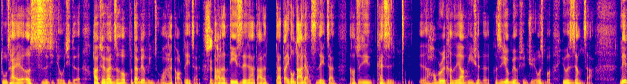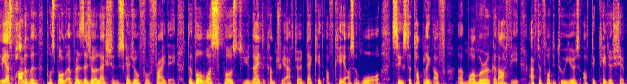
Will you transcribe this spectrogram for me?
独裁二十四十几年，我记得他推翻之后，不但没有民主化，还搞了内战，打了第一次内战，打了打打，一共打了两次内战，然后最近开始，呃，好不容易可能要民选了，可是又没有选举，为什么？因为是这样子啊。Libya's parliament postponed a presidential election scheduled for Friday. The vote was supposed to unite the country after a decade of chaos and war since the toppling of uh, Muammar Gaddafi after 42 years of dictatorship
